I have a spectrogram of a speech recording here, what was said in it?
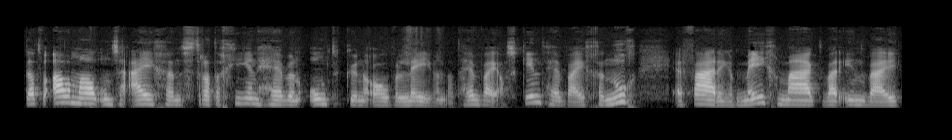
dat we allemaal onze eigen strategieën hebben om te kunnen overleven. Dat hebben wij als kind, hebben wij genoeg ervaringen meegemaakt waarin wij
